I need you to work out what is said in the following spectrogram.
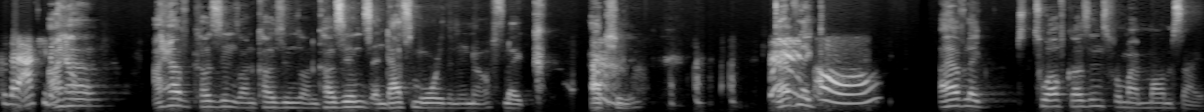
because I actually don't I know. have I have cousins on cousins on cousins, and that's more than enough. Like, actually, I have like Oh, I have like twelve cousins from my mom's side.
